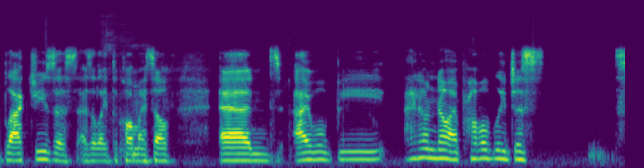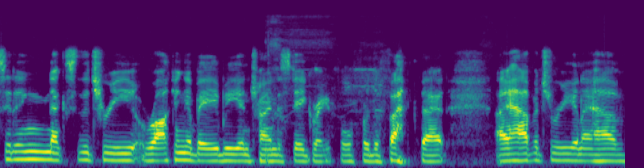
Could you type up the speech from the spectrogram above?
Black Jesus, as I like to call myself, and I will be. I don't know. I probably just sitting next to the tree, rocking a baby, and trying to stay grateful for the fact that I have a tree and I have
